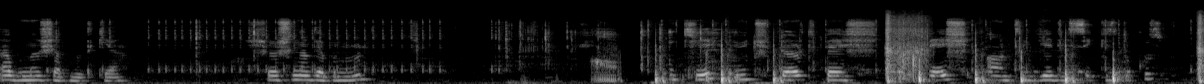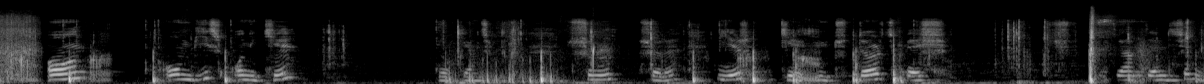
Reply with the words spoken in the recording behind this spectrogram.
Ha bunları şey yapmadık ya. Şöyle şunları da yapalım hemen. 2, 3, 4, 5, 5 artı 7, 8, 9, 10, 11, 12. Yok yanlış yaptık. Şunu şöyle. 1, 2, 3, 4, 5. Suya atlayalım diyeceğim de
